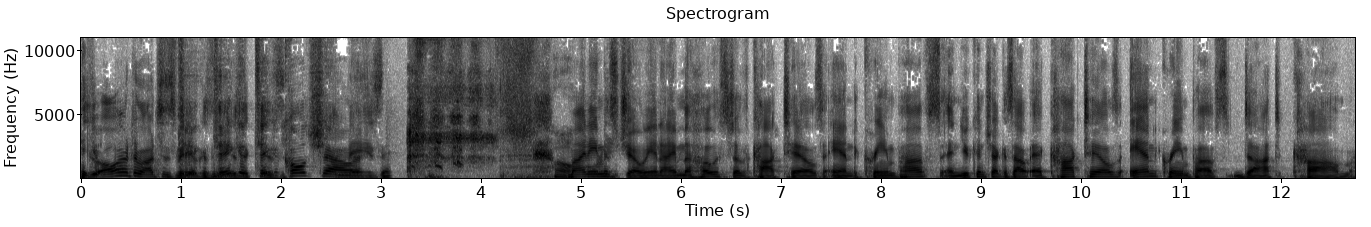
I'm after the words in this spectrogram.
you all have to watch this video Take, because the take, a, music take a is cold shower. amazing. Oh, My name is Joey, and I'm the host of Cocktails and Cream Puffs, and you can check us out at cocktailsandcreampuffs.com.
